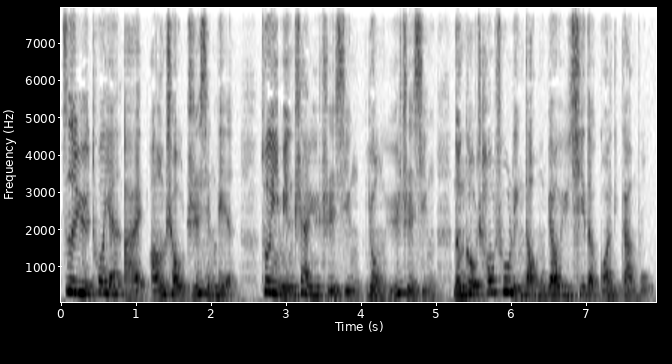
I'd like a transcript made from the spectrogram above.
自愈拖延癌，昂首执行脸，做一名善于执行、勇于执行、能够超出领导目标预期的管理干部。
